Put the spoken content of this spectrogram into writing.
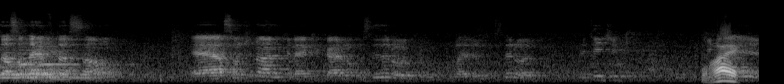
reputação da reputação é a ação dinâmica, né? Que o cara não considerou, que o Blair não considerou. Eu entendi que o Hayek?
